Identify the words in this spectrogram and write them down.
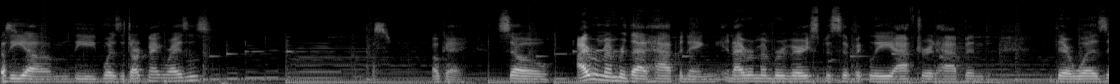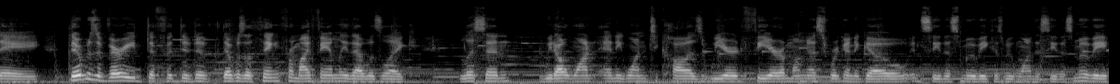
Yes. The um the what is it? Dark Knight Rises. Yes. Okay, so I remember that happening, and I remember very specifically after it happened, there was a there was a very definitive there was a thing from my family that was like, listen, we don't want anyone to cause weird fear among us. We're gonna go and see this movie because we wanted to see this movie,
